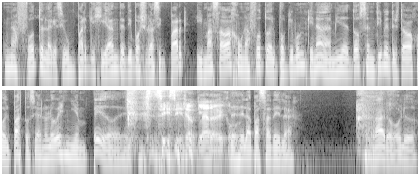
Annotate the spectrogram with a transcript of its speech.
una foto en la que se ve un parque gigante tipo Jurassic Park y más abajo una foto del Pokémon que nada, mide dos centímetros y está abajo del pasto, o sea, no lo ves ni en pedo. Desde, sí, sí, no, claro. Desde la pasarela. Qué raro, boludo.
